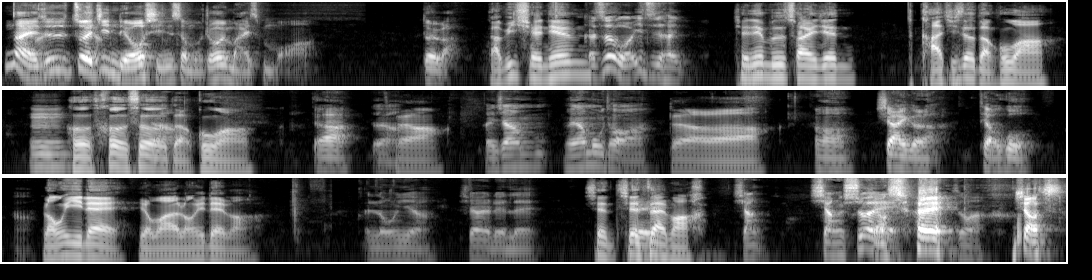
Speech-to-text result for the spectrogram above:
那也就是最近流行什么就会买什么啊，对吧？打比前天，可是我一直很前天不是穿一件卡其色短裤吗？嗯，褐褐色的短裤吗？对啊，对啊，对啊，很像很像木头啊。对啊，啊，下一个了，跳过。容易累有吗？容易累吗？很容易啊，现在有点累。现现在吗？想想睡，想睡是吗？想睡，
